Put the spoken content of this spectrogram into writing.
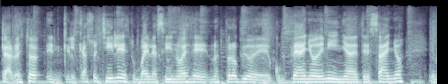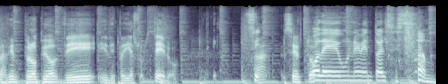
claro, esto en el caso de Chile es un baile así, no es de, no es propio de cumpleaños de niña de tres años, es más bien propio de eh, despedida soltero. Sí. Ah, ¿Cierto? O de un evento del CESFAM.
